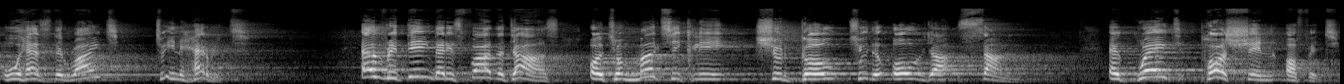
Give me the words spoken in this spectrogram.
who has the right to inherit. Everything that his father does automatically should go to the older son. A great portion of it.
